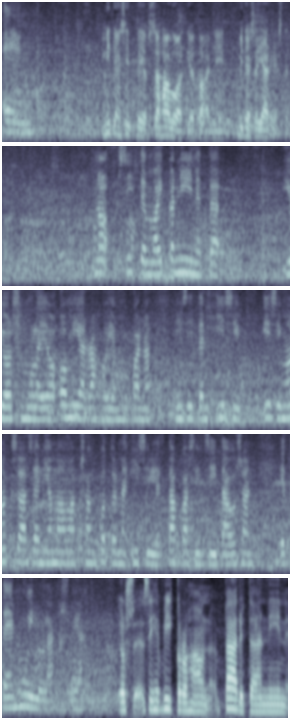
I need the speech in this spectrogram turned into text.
En. miten sitten, jos sä haluat jotain, niin miten se järjestetään? No sitten vaikka niin, että jos mulla ei ole omia rahoja mukana, niin sitten isi, isi maksaa sen ja mä maksan kotona isille takaisin siitä osan ja teen huiluläksyjä. Jos siihen viikkorahaan päädytään, niin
